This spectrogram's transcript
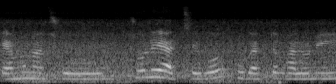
কেমন আছো? চলে যাচ্ছে গো, খুব একটা ভালো নেই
